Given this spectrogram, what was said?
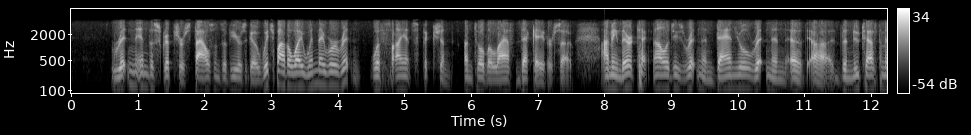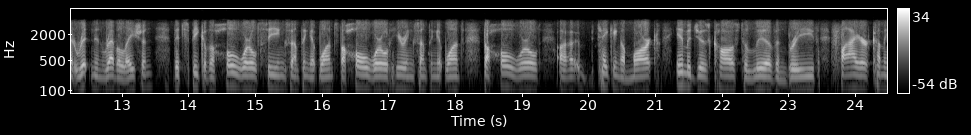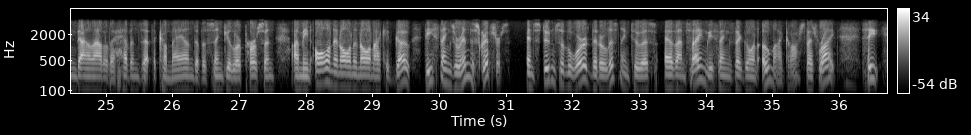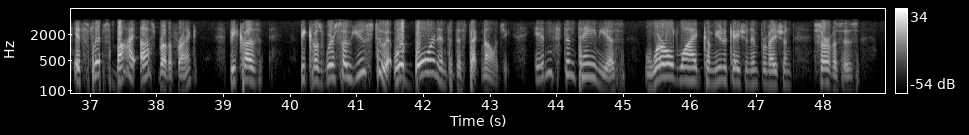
written in the scriptures thousands of years ago, which, by the way, when they were written, was science fiction until the last decade or so. I mean, there are technologies written in Daniel, written in uh, uh, the New Testament, written in Revelation that speak of the whole world seeing something at once, the whole world hearing something at once, the whole world uh, taking a mark, images caused to live and breathe, fire coming down out of the heavens at the command of a singular person. I mean, on and on and on I could go. These things are in the scriptures and students of the word that are listening to us as I'm saying these things, they're going, "Oh my gosh, that's right." See, it slips by us, brother Frank, because because we're so used to it. We're born into this technology, instantaneous, worldwide communication information services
